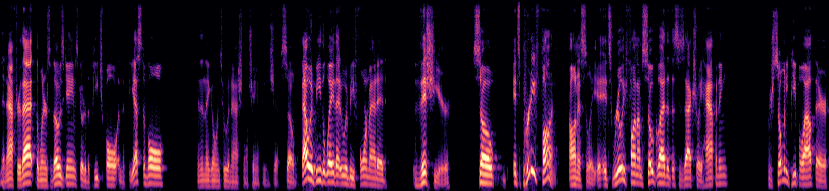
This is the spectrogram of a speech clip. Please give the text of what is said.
Then after that, the winners of those games go to the Peach Bowl and the Fiesta Bowl, and then they go into a national championship. So that would be the way that it would be formatted this year. So it's pretty fun, honestly. It's really fun. I'm so glad that this is actually happening. There's so many people out there,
